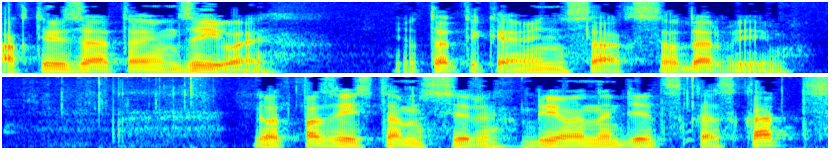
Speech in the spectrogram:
aktivizētai un dzīvai, jo tad tikai viņa sāks savu darbību. Ļoti pazīstams ir bioenerģētiskās kartes,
